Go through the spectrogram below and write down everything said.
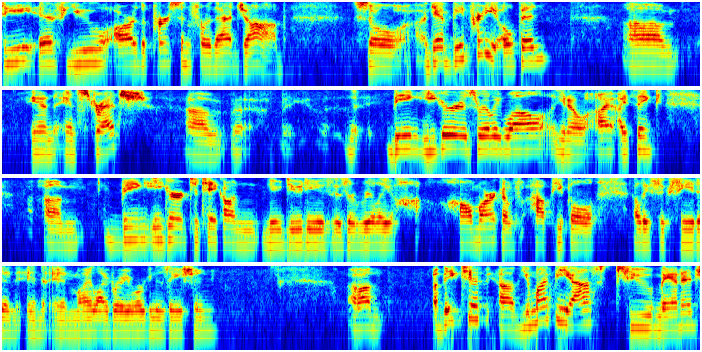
see if you are the person for that job. So again, be pretty open um, and, and stretch. Um, being eager is really well. You know, I, I think um, being eager to take on new duties is a really hallmark of how people at least succeed in, in, in my library organization. Um, a big tip, uh, you might be asked to manage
